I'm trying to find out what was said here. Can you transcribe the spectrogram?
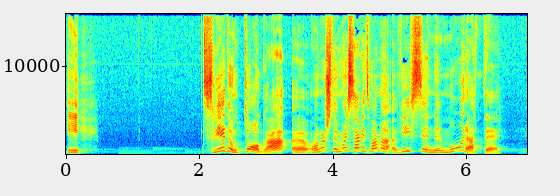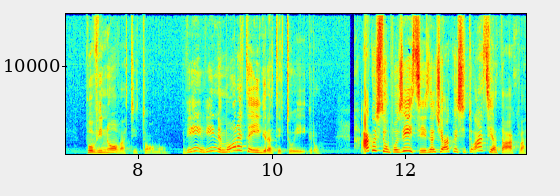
I slijedom toga, e, ono što je moj savjet vama, vi se ne morate povinovati tomu. Vi, vi ne morate igrati tu igru. Ako ste u poziciji, znači ako je situacija takva,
